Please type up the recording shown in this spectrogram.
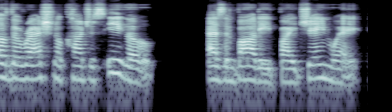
of the rational conscious ego, as embodied by Janeway.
